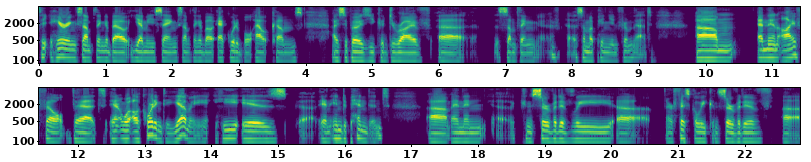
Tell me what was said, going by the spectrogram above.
hearing something about Yemi saying something about equitable outcomes, I suppose you could derive uh, something, uh, some opinion from that. Um, and then I felt that, and well, according to Yemi, he is uh, an independent, um, and then uh, conservatively or fiscally conservative. Uh,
